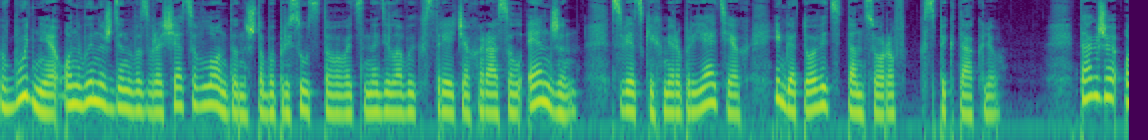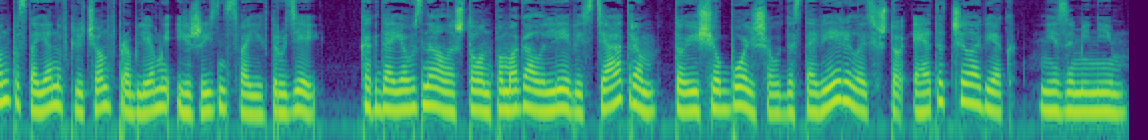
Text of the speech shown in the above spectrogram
В будни он вынужден возвращаться в Лондон, чтобы присутствовать на деловых встречах Russell Engine, светских мероприятиях и готовить танцоров к спектаклю. Также он постоянно включен в проблемы и жизнь своих друзей. Когда я узнала, что он помогал Леви с театром, то еще больше удостоверилась, что этот человек незаменим.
